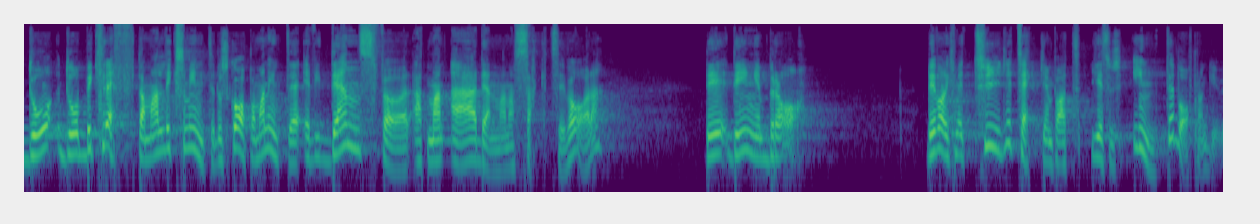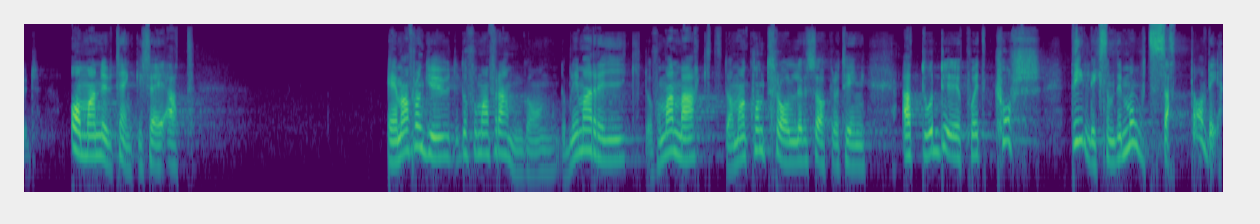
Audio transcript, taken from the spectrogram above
Då, då bekräftar man liksom inte, då skapar man inte evidens för att man är den man har sagt sig vara. Det, det är inget bra. Det var liksom ett tydligt tecken på att Jesus inte var från Gud. Om man nu tänker sig att är man från Gud, då får man framgång, då blir man rik, då får man makt, då har man kontroll över saker och ting. Att då dö på ett kors, det är liksom det motsatta av det.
